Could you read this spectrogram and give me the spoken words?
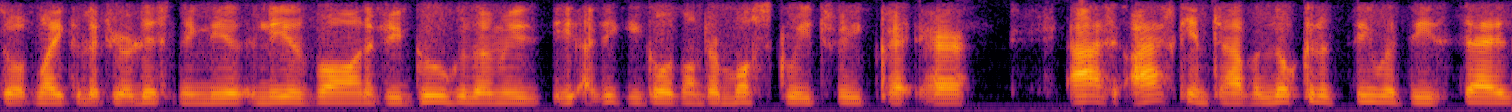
so, if Michael, if you're listening, Neil, Neil Vaughan, if you Google him, he, he, I think he goes under Muskerry tree ca- hair. Ask, ask him to have a look at it, see what he says.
